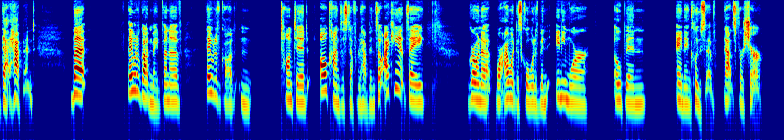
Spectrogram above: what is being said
that happened. But they would have gotten made fun of. They would have gotten taunted. All kinds of stuff would happen. So I can't say growing up where I went to school would have been any more open and inclusive. That's for sure.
